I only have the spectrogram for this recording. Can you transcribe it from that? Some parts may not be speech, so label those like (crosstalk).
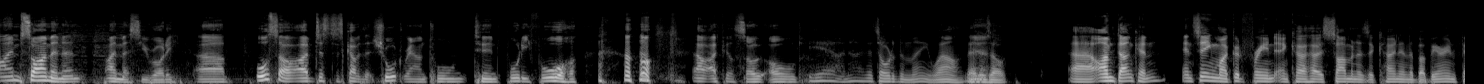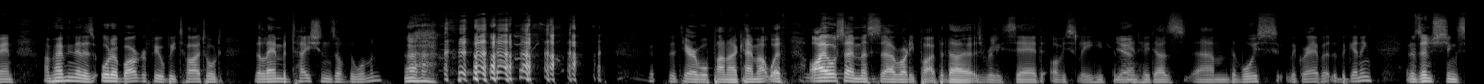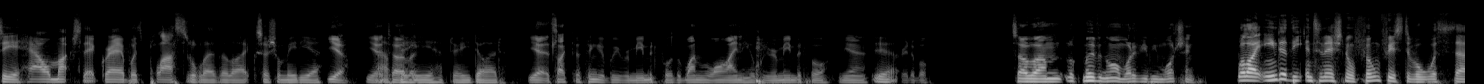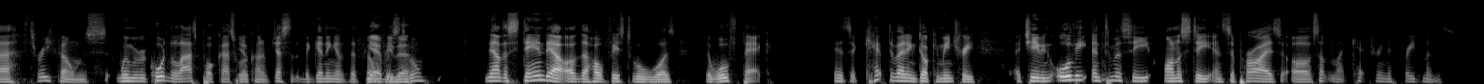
I'm Simon, and I miss you, Roddy. Uh, also, I've just discovered that Short Round torn, turned 44. (laughs) oh, I feel so old. Yeah, I know. That's older than me. Wow, that Yeah. is old. Uh, I'm Duncan, and seeing my good friend and co host Simon as a Conan the Barbarian fan, I'm hoping that his autobiography will be titled The Lamentations of the Woman. Ah, (laughs) (laughs) It's a terrible pun I came up with. I also miss uh, Roddy Piper, though. It was really sad. Obviously, he's the Yeah. man who does um, the voice, the grab at the beginning. And it was interesting to see how much that grab was plastered all over like social media yeah, yeah, after, totally. he, after he died. Yeah, it's like the thing he'll be remembered for, the one line he'll be (laughs) remembered for. Yeah, Yeah. incredible. So, um, look, moving on, what have you been watching? Well, I ended the International Film Festival with uh, three films. When we recorded the last podcast, we were kind of just at the beginning of the film Yeah, we were. festival. Now, the standout of the whole festival was The Wolf Pack. It's a captivating documentary achieving all the intimacy, honesty, and surprise of something like capturing the Friedmans.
